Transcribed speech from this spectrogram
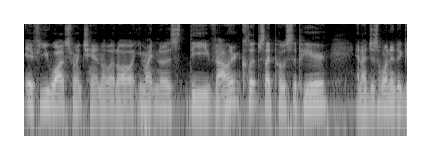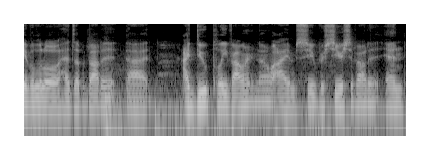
if you watch my channel at all, you might notice the Valorant clips I post up here, and I just wanted to give a little heads up about it that I do play Valorant now. I am super serious about it, and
